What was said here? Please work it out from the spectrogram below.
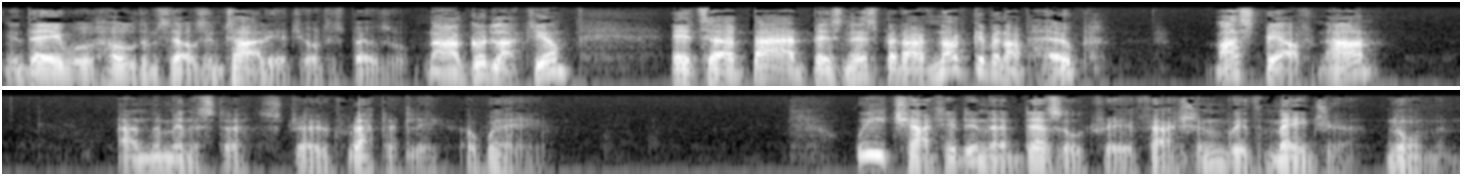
They will hold themselves entirely at your disposal. Now, good luck to you. It's a bad business, but I've not given up hope. Must be off now. And the minister strode rapidly away. We chatted in a desultory fashion with Major Norman.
